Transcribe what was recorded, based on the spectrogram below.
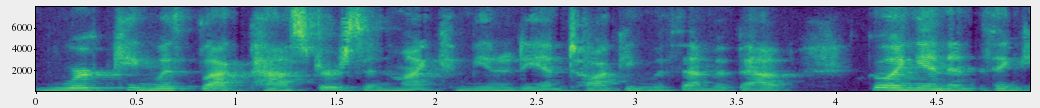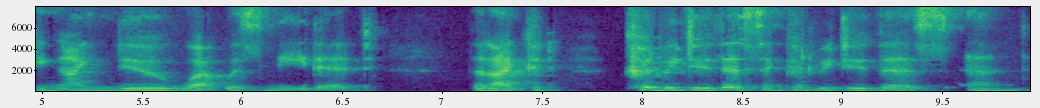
working with Black pastors in my community and talking with them about going in and thinking I knew what was needed, that I could, could we do this and could we do this? And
